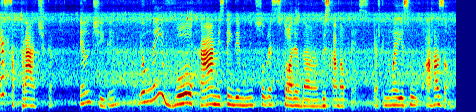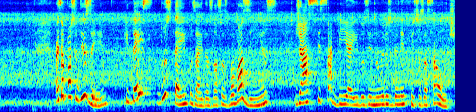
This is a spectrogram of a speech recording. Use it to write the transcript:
Essa prática é antiga, hein? Eu nem vou cá me estender muito sobre a história da, do escaldapés, que acho que não é esse a razão. Mas eu posso dizer que desde os tempos aí das nossas vovozinhas já se sabia aí dos inúmeros benefícios à saúde.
